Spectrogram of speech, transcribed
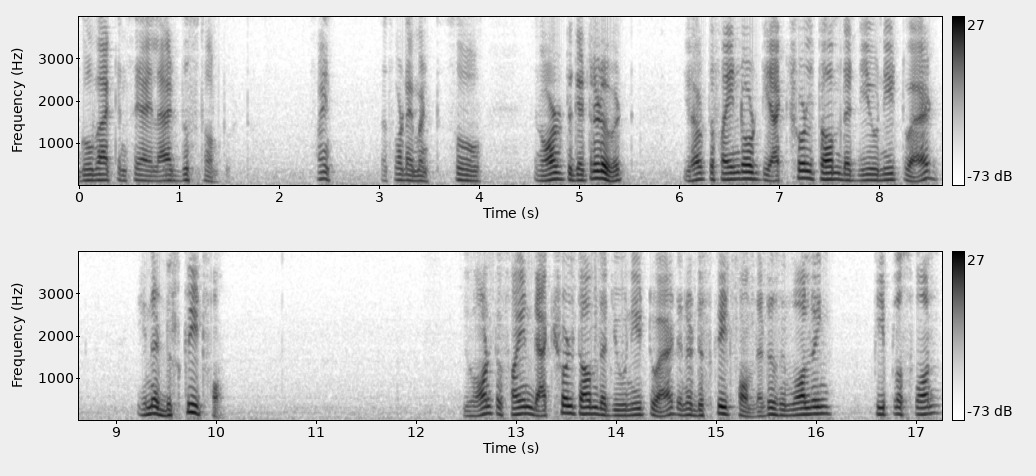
go back and say I will add this term to it fine that is what I meant. So in order to get rid of it you have to find out the actual term that you need to add in a discrete form. You want to find the actual term that you need to add in a discrete form that is involving p plus 1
